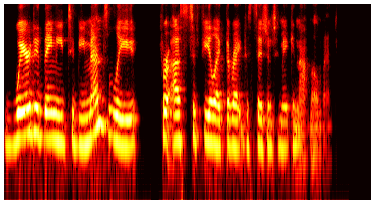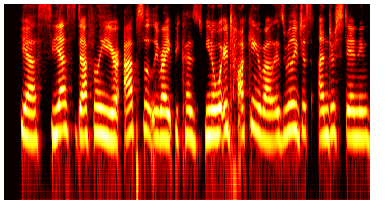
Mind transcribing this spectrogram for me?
Where did they need to be mentally for us to feel like the right decision to make in that moment? Yes, yes, definitely. You're absolutely right because, you know, what you're talking about is really just understanding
